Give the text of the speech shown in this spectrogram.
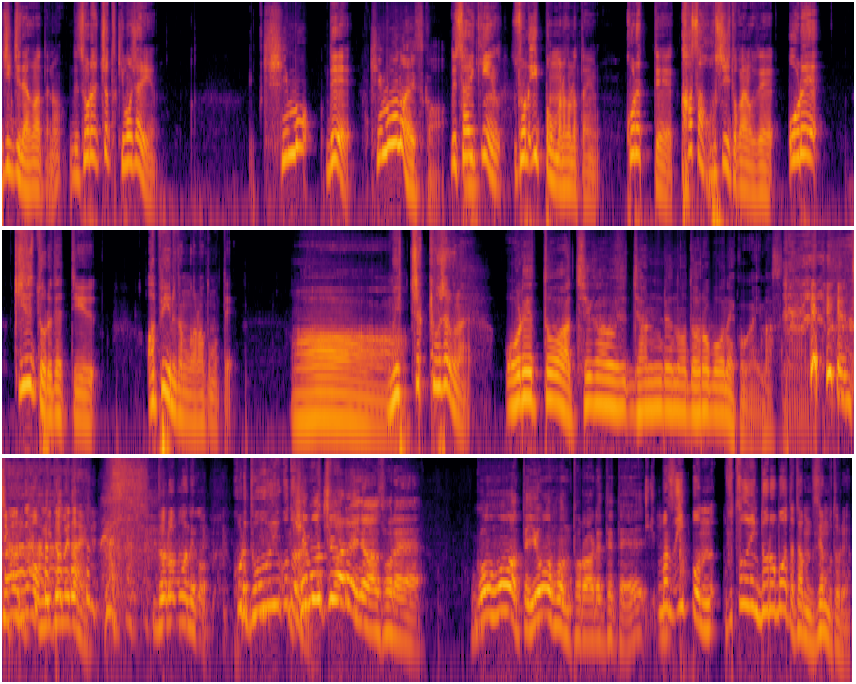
日でなくなったの？で、それちょっと気持ち悪いやん。キモで、キモないですか？で、最近、その1本もなくなったんよ。これって、傘欲しいとかなくて、俺、気づいとるでっていう、アピールなんかなと思って。ああめっちゃ気持ち悪くない？俺とは違うジャンルの泥棒猫がいますね 自分でも認めたんよ。泥棒猫。これどういうこと気持ち悪いなそれ5本あって4本取られててまず1本、普通に泥棒だったら多分全部取る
